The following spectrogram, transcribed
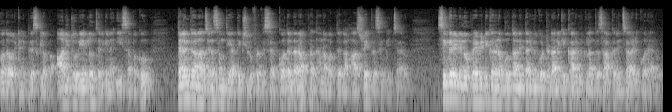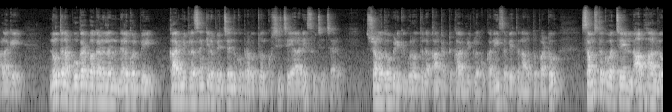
గోదావరికని ప్రెస్ క్లబ్ ఆడిటోరియంలో జరిగిన ఈ సభకు తెలంగాణ జనసమితి అధ్యక్షులు ప్రొఫెసర్ కోదండరాం ప్రధాన వక్తగా హాజరై ప్రసంగించారు. సింగరేణిలో ప్రైవేటీకరణ భూతాన్ని తరిమికొట్టడానికి కార్మికులంతా సహకరించాలని కోరారు. అలాగే నూతన భూగర్భ గనులను నెలకొల్పి కార్మికుల సంఖ్యను పెంచేందుకు ప్రభుత్వం కృషి చేయాలని సూచించారు. శ్రమ దోపిడీకి గురవుతున్న కాంట్రాక్టు కార్మికులకు కనీస వేతనాలతో పాటు సంస్థకు వచ్చే లాభాల్లో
